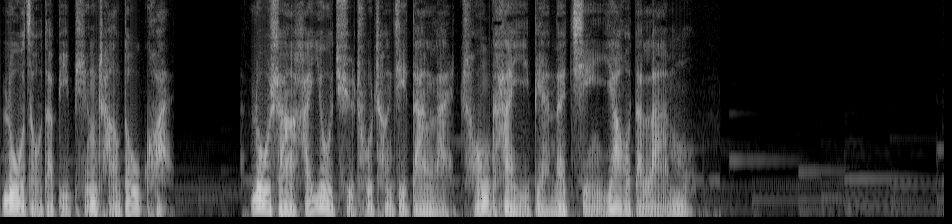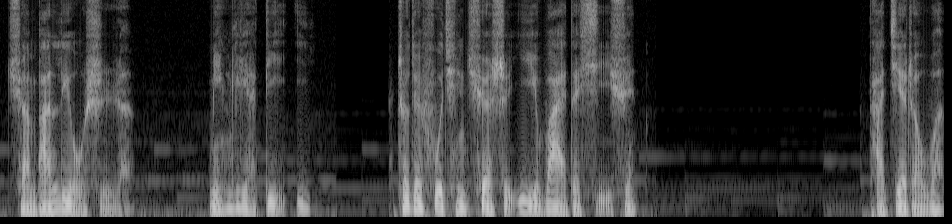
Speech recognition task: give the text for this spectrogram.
路走得比平常都快。路上还又取出成绩单来重看一遍那紧要的栏目。全班六十人，名列第一，这对父亲却是意外的喜讯。他接着问：“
